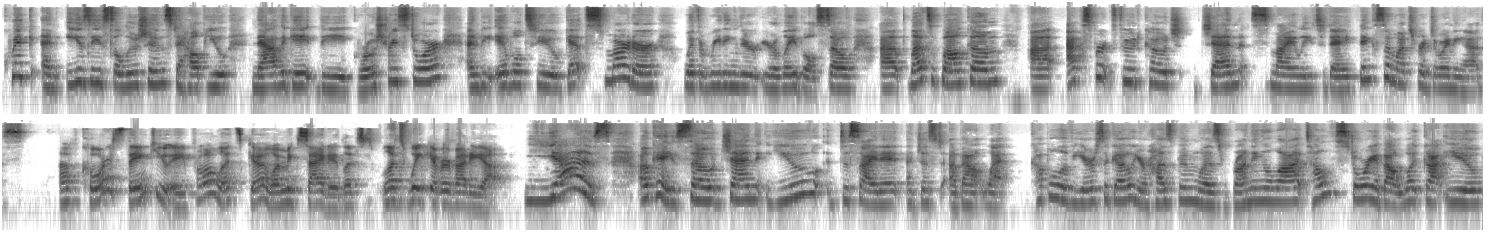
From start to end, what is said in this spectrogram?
quick and easy solutions to help you navigate the grocery store and be able to get smarter with reading your, your labels. So uh, let's welcome uh, expert food coach Jen Smiley today. Thanks so much for joining us. Of course. Thank you, April. Let's go. I'm excited. Let's let's wake everybody up. Yes. Okay. So Jen, you decided just about what couple of years ago your husband was running a lot tell the story about what got you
